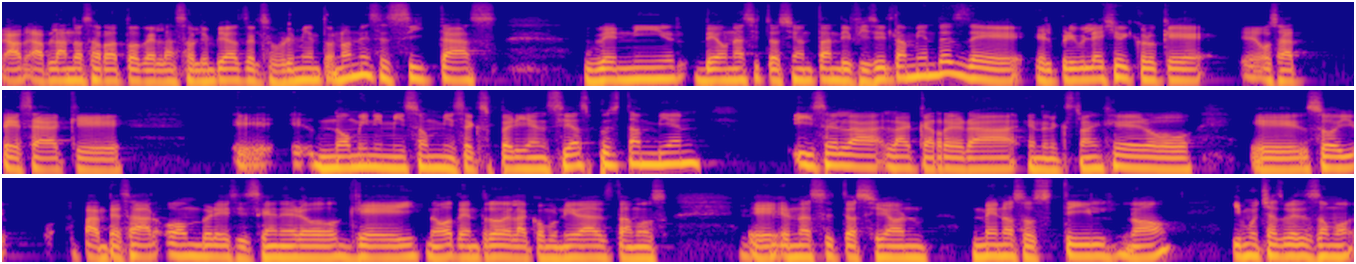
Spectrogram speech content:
hablando hace rato de las Olimpiadas del Sufrimiento, no necesitas venir de una situación tan difícil, también desde el privilegio y creo que, eh, o sea, pese a que eh, eh, no minimizo mis experiencias, pues también hice la, carrera en el extranjero, soy, para empezar, hombre, cisgénero, gay, ¿no? Dentro de la comunidad estamos en una situación menos hostil, ¿no? Y muchas veces somos,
